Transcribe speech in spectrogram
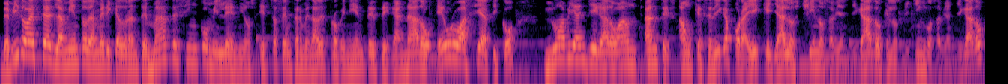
Debido a este aislamiento de América durante más de cinco milenios, estas enfermedades provenientes de ganado euroasiático no habían llegado antes, aunque se diga por ahí que ya los chinos habían llegado, que los vikingos habían llegado,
